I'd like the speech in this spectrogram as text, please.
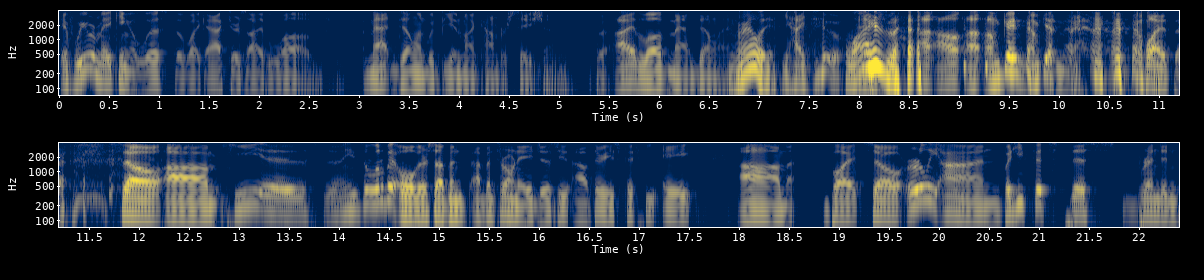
if we were making a list of like actors I love, Matt Dillon would be in my conversation. For I love Matt Dillon. Really? Yeah, I do. Why And is that? I, I'm getting, I'm getting there. Why is that? So, um, he is, uh, he's a little bit older. So I've been, I've been throwing ages out there. He's 58. Um, but so early on, but he fits this Brendan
